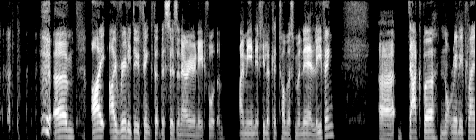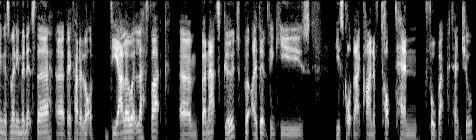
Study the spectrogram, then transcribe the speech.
um, I I really do think that this is an area of need for them. I mean, if you look at Thomas Meunier leaving, uh, Dagba not really playing as many minutes there. Uh, they've had a lot of Diallo at left back. Um, Bernat's good, but I don't think he's he's got that kind of top 10 fullback potential.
